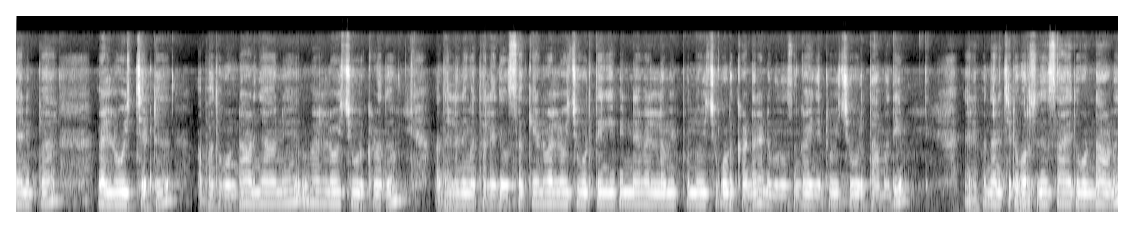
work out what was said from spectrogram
ഞാനിപ്പോൾ വെള്ളം ഒഴിച്ചിട്ട്. അപ്പോൾ അതുകൊണ്ടാണ് ഞാൻ വെള്ളം ഒഴിച്ച് കൊടുക്കുന്നത് അതല്ല നിങ്ങൾ തലേ ദിവസമൊക്കെയാണ് വെള്ളം ഒഴിച്ച് കൊടുത്തെങ്കിൽ പിന്നെ വെള്ളം ഇപ്പോൾ ഒന്ന് ഒഴിച്ച് കൊടുക്കണ്ട. രണ്ട് മൂന്ന് ദിവസം കഴിഞ്ഞിട്ട് ഒഴിച്ച് കൊടുത്താൽ മതി. ഞാനിപ്പോൾ നനച്ചിട്ട് കുറച്ച് ദിവസം ആയതുകൊണ്ടാണ്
